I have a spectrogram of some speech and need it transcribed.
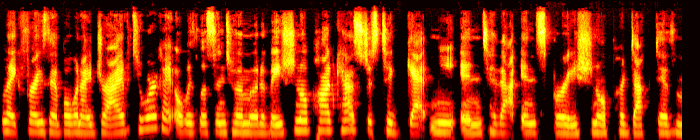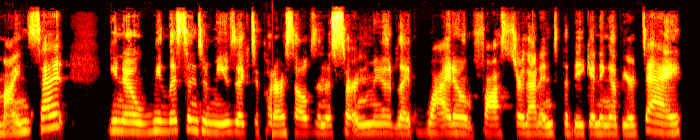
like for example, when I drive to work, I always listen to a motivational podcast just to get me into that inspirational, productive mindset you know, we listen to music to put ourselves in a certain mood. Like, why don't foster that into the beginning of your day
